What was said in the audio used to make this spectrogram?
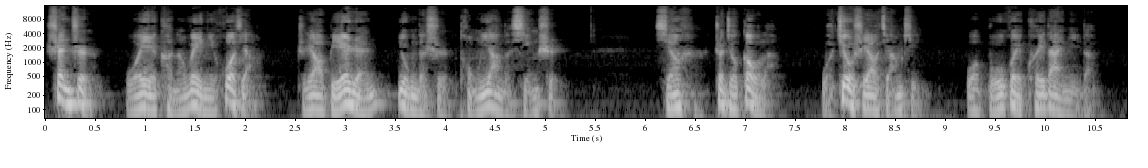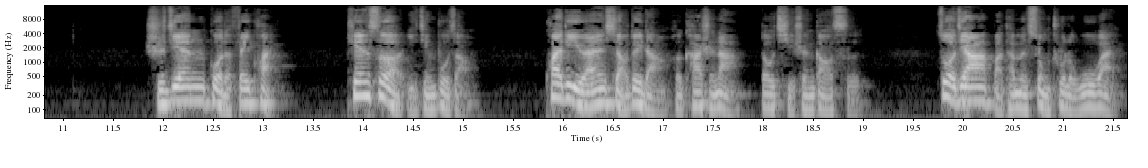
甚至我也可能为你获奖，只要别人用的是同样的形式。行，这就够了。我就是要奖品，我不会亏待你的。”时间过得飞快，天色已经不早。快递员小队长和喀什纳都起身告辞，作家把他们送出了屋外，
